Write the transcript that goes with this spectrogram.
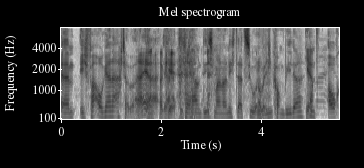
Ähm, ich fahre auch gerne Achterbahn. Ah ja, okay. Mhm. Ich kam diesmal noch nicht dazu, aber ich komme wieder. Ja. Und auch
